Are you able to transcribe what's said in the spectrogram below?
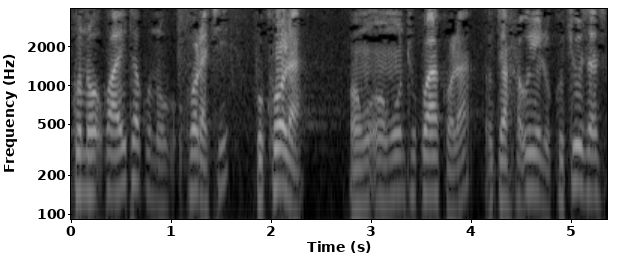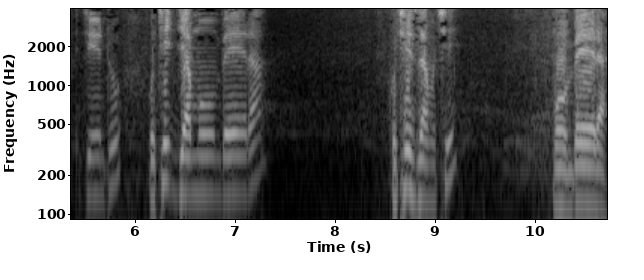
Kuno kwayita kuno kukola ki? Kukola omuntu kwakola tahwilu kukyusa kintu kukijja mu mbeera kukizza muki mu mbeera.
